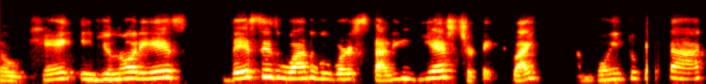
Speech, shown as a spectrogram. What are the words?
Okay, if you notice, this is what we were studying yesterday, right? I'm going to get back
